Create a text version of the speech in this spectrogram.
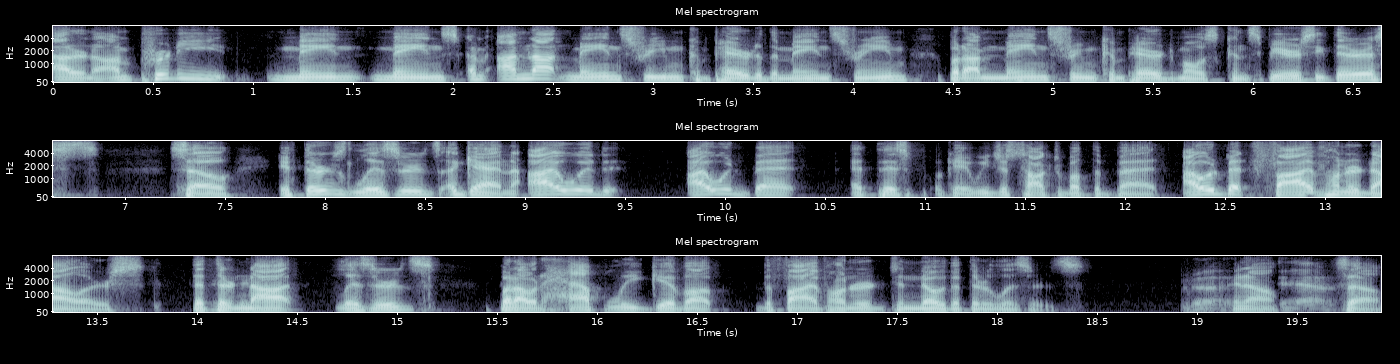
I don't know. I'm pretty main mains. I'm, I'm not mainstream compared to the mainstream, but I'm mainstream compared to most conspiracy theorists. So if there's lizards, again, I would I would bet at this. Okay, we just talked about the bet. I would bet five hundred dollars that they're not lizards, but I would happily give up the five hundred to know that they're lizards. Right, You know. Yeah. So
